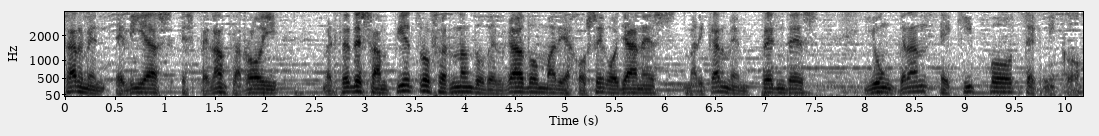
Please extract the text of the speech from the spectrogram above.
Carmen Elías, Esperanza Roy, Mercedes San Pietro, Fernando Delgado, María José Goyanes, Mari Carmen Prendes y un gran equipo técnico.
